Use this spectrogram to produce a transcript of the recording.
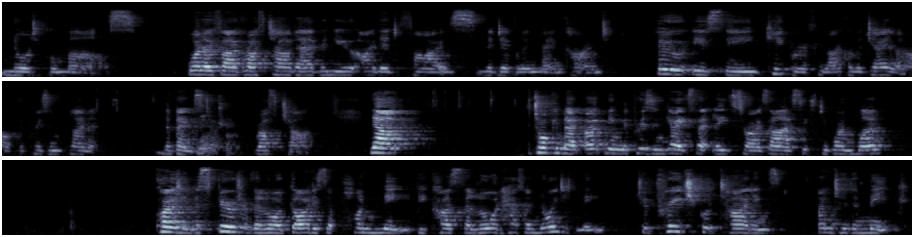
nautical miles. 105 Rothschild Avenue identifies the devil in mankind, who is the keeper, if you like, or the jailer of the prison planet, the bankster. Rothschild. Rothschild. Now, talking about opening the prison gates, that leads to Isaiah 61 1. Quoting, The Spirit of the Lord God is upon me, because the Lord hath anointed me to preach good tidings unto the meek.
